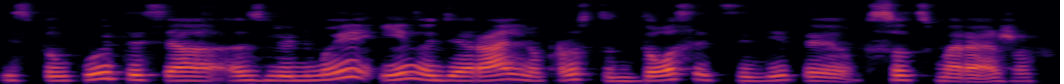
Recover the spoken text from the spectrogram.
і спілкуйтеся з людьми, іноді реально просто досить сидіти в соцмережах.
